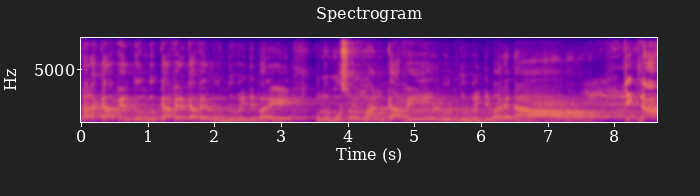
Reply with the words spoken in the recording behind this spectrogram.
তারা কাফের বন্ধু, কাফের কাফের বন্ধু হইতে পারে। কোন মুসলমান কাফের বন্ধু হইতে পারে না। ঠিক না?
